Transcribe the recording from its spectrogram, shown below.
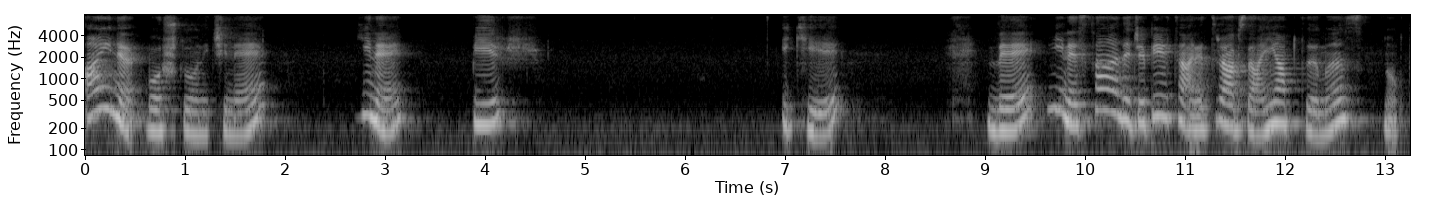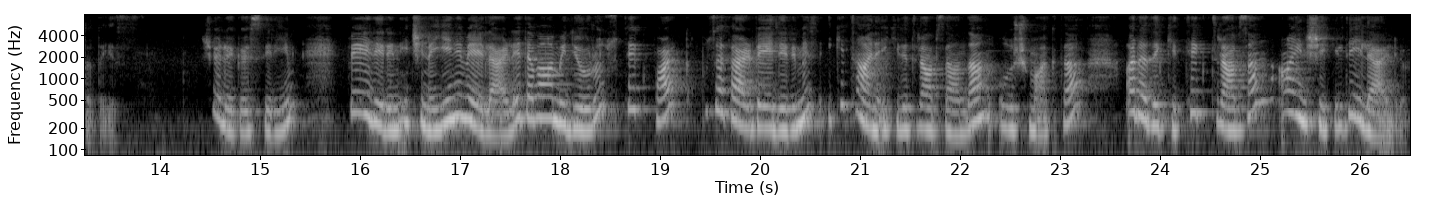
aynı boşluğun içine yine 1 2 ve yine sadece bir tane trabzan yaptığımız noktadayız. Şöyle göstereyim. V'lerin içine yeni V'lerle devam ediyoruz. Tek fark bu sefer V'lerimiz iki tane ikili trabzandan oluşmakta. Aradaki tek trabzan aynı şekilde ilerliyor.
